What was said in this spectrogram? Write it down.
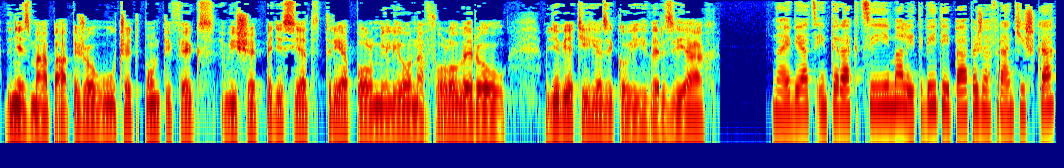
Dnes má pápežov účet Pontifex vyše 53,5 milióna followerov v deviatich jazykových verziách. Najviac interakcií mali tweety pápeža Františka,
